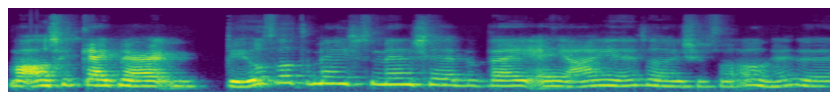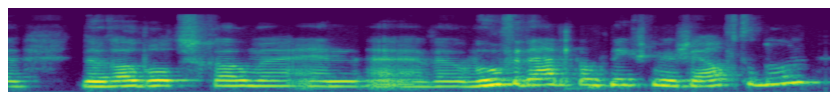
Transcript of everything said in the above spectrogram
Maar als ik kijk naar het beeld wat de meeste mensen hebben bij AI, hè, dan is het van oh, hè, de, de robots komen en uh, we, we hoeven dadelijk ook niks meer zelf te doen.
